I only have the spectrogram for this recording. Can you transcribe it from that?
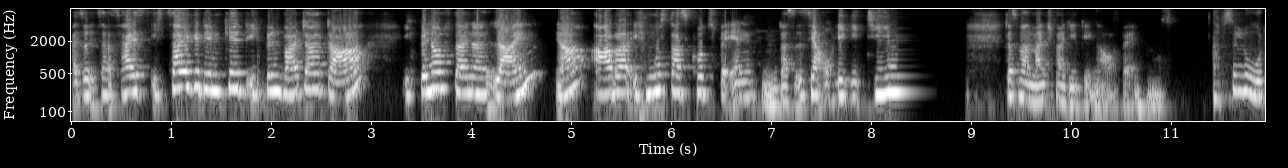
Also das heißt, ich zeige dem Kind, ich bin weiter da, ich bin auf deiner Line, ja, aber ich muss das kurz beenden. Das ist ja auch legitim, dass man manchmal die Dinge auch beenden muss. Absolut.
